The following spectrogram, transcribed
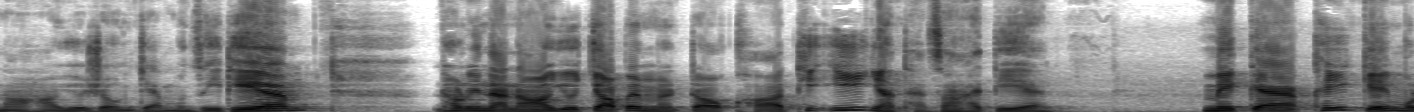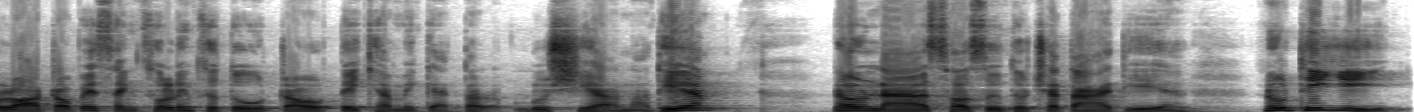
nó họ vô dùng chả một gì thế. Thôi nên là nó vô cho biết mà cho khó thi ý nhà thật ra hai tiền mấy cả khi kế một lò trong biết sản số lên số tù trong tí chả mấy cả Lucia nó thế. Đâu là sở sự tổ chắc tài tiền nó thế gì?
